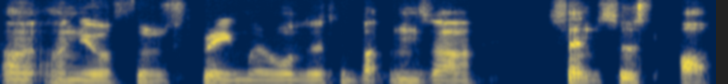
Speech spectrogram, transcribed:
on, on, your sort of screen where all the little buttons are sensors off?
